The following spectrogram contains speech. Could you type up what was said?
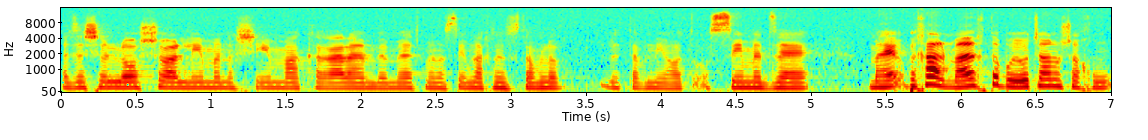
על זה שלא שואלים אנשים מה קרה להם באמת, מנסים להכניס אותם לתבניות, עושים את זה מהר. בכלל, מערכת הבריאות שלנו, שאנחנו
